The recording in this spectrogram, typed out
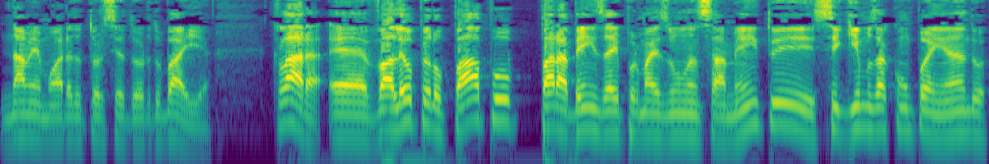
na memória do torcedor do Bahia. Clara, é, valeu pelo papo, parabéns aí por mais um lançamento e seguimos acompanhando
